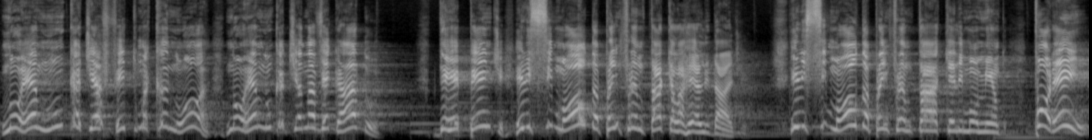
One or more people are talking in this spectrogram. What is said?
Noé nunca tinha feito uma canoa, Noé nunca tinha navegado. De repente, ele se molda para enfrentar aquela realidade, ele se molda para enfrentar aquele momento, porém,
